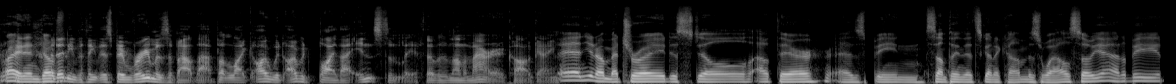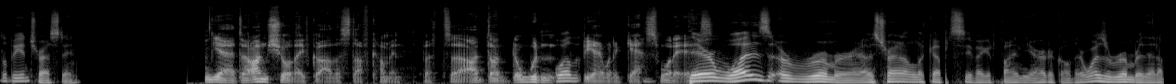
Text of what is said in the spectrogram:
right, and I don't don't even think there's been rumors about that, but like I would I would buy that instantly if there was another Mario Kart game. and you know Metroid is still out there as being something that's going to come as well. So yeah, it'll be it'll be interesting. Yeah, I'm sure they've got other stuff coming, but uh, I, I, I wouldn't Well, be able to guess what it is. There was a rumor, and I was trying to look up to see if I could find the article. There was a rumor that a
